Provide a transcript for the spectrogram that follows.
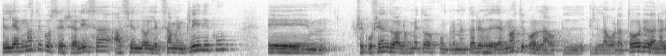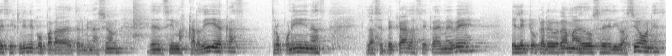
El diagnóstico se realiza haciendo el examen clínico, eh, recurriendo a los métodos complementarios de diagnóstico, el laboratorio de análisis clínico para determinación de enzimas cardíacas, troponinas, la CPK, la CKMB, electrocardiograma de 12 derivaciones,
